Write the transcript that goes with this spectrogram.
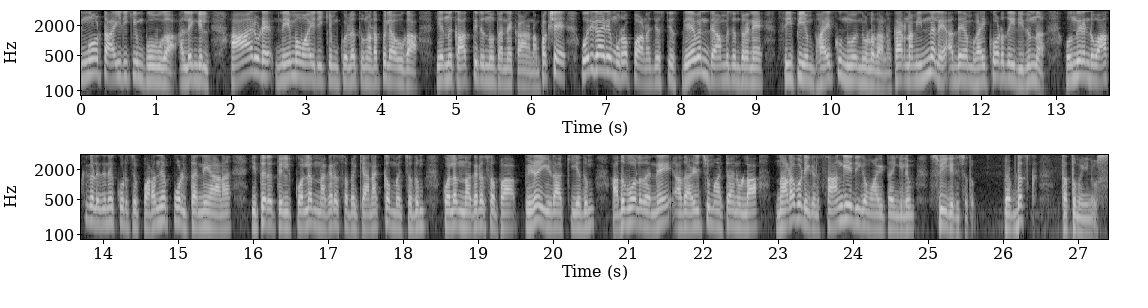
എങ്ങോട്ടായിരിക്കും പോവുക? അല്ലെങ്കിൽ ആരുടെ നിയമമായിരിക്കും കൊല്ലത്ത് നടപ്പിലാവുക എന്ന് കാത്തിരുന്നു തന്നെ കാരണം പക്ഷേ ഒരു കാര്യം ഉറപ്പാണ്. ജസ്റ്റിസ് ദേവൻ രാമചന്ദ്രനെ സി പി എം ഭയക്കുന്നു എന്നുള്ളതാണ്. കാരണം ഇന്നലെ അദ്ദേഹം ഹൈക്കോടതിയിൽ ഇരുന്ന് ഒന്ന് രണ്ട് വാക്കുകൾ ഇതിനെക്കുറിച്ച് പറഞ്ഞപ്പോൾ തന്നെയാണ് ഇത്തരത്തിൽ കൊല്ലം നഗരസഭയ്ക്ക് അനക്കം വെച്ചതും കൊല്ലം നഗരസഭ പിഴ ഈടാക്കിയതും അതുപോലെ തന്നെ അത് അഴിച്ചു മാറ്റാനുള്ള നടപടികൾ സാങ്കേതികമായിട്ടെങ്കിലും സ്വീകരിച്ചതും. വെബ് ഡെസ്ക് തത്തുമൈ news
